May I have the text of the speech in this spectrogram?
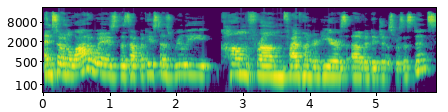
And so, in a lot of ways, the Zapatistas really come from 500 years of indigenous resistance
